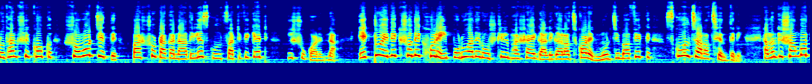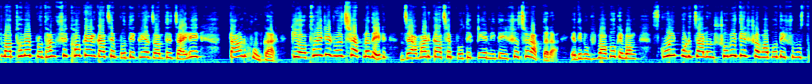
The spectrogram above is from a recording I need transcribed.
প্রধান শিক্ষক সমরজিৎ পাঁচশো টাকা না দিলে স্কুল সার্টিফিকেট ইস্যু করেন না। একটু এদিক সেদিক হলেই পড়ুয়াদের অশ্লীল ভাষায় গালিগালাজ করেন মুরজি মাফিক, স্কুল চালাচ্ছেন তিনি। এমনকি সংবাদ মাধ্যমে প্রধান শিক্ষকের কাছে প্রতিক্রিয়া জানতে চাইলে তাঁর হুঙ্কার। কি অথরিটি রয়েছে আপনাদের যে আমার কাছে প্রতিক্রিয়া নিতে এসেছেন আপনারা? এদের অভিভাবক এবং স্কুল পরিচালন সমিতির সভাপতি সমস্ত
